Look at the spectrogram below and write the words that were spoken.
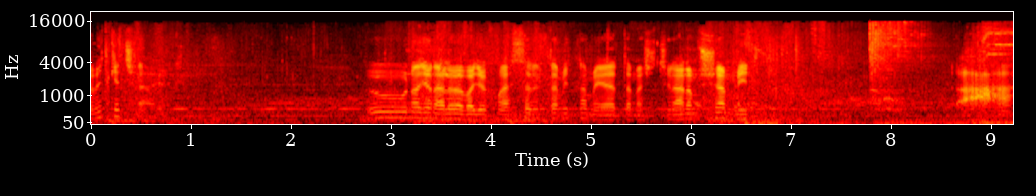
Ebben mit kell csináljak? Ú, nagyon elő vagyok már, szerintem itt nem érdemes csinálnom semmit. Ah!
